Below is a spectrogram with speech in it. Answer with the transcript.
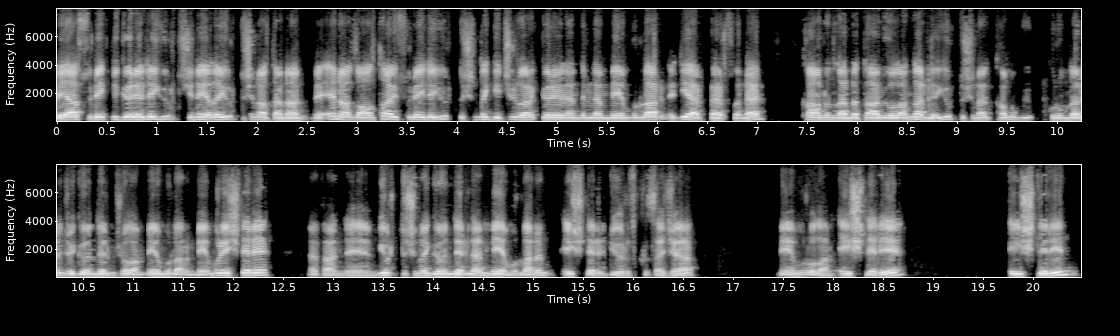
veya sürekli görevle yurt içine ya da yurt dışına atanan ve en az 6 ay süreyle yurt dışında geçici olarak görevlendirilen memurlar ve diğer personel kanunlarına tabi olanlarla yurt dışına kamu kurumlarınca gönderilmiş olan memurların memur eşleri, efendim yurt dışına gönderilen memurların eşleri diyoruz kısaca. Memur olan eşleri, eşlerin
